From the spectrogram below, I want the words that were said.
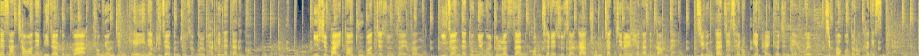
회사 차원의 비자금과 경영진 개인의 비자금 조성을 확인했다는 것. 이슈파이터 두 번째 순서에선 이전 대통령을 둘러싼 검찰의 수사가 종착지를 향하는 가운데 지금까지 새롭게 밝혀진 내용을 짚어보도록 하겠습니다.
